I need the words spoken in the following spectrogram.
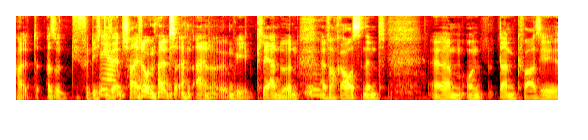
halt, also die für dich ja. diese Entscheidung halt irgendwie klären würden, mhm. einfach rausnimmt ähm, und dann quasi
